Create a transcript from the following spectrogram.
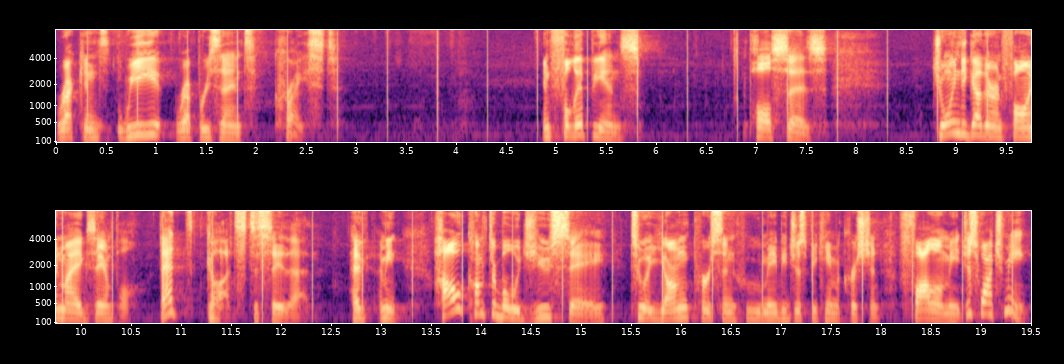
reckon, we represent Christ. In Philippians, Paul says, Join together in following my example. That's guts to say that. Have, I mean, how comfortable would you say to a young person who maybe just became a Christian, follow me? Just watch me.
